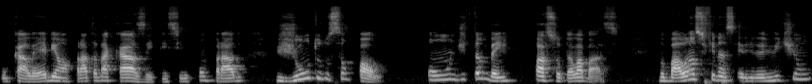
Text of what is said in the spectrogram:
O Caleb é uma prata da casa e tem sido comprado junto do São Paulo, onde também passou pela base. No balanço financeiro de 2021,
